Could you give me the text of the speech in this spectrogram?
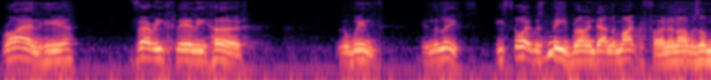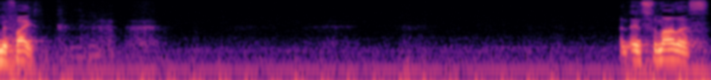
Brian here very clearly heard the wind in the leaves. He thought it was me blowing down the microphone, and I was on my face. and, and some others.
